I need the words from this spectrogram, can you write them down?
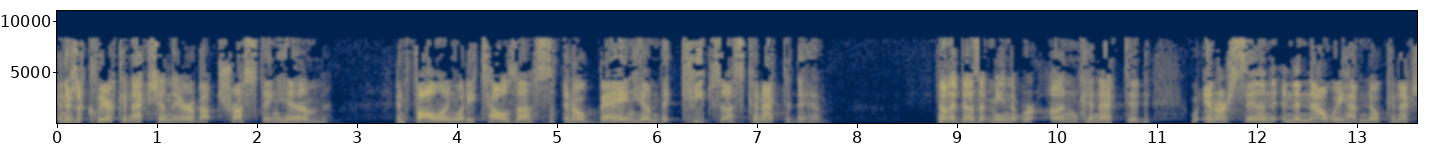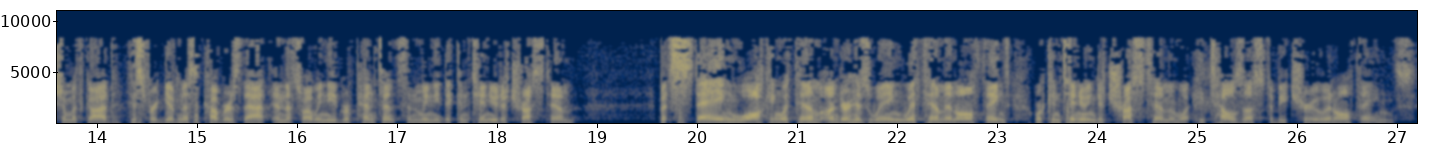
And there's a clear connection there about trusting him and following what he tells us and obeying him that keeps us connected to him. Now that doesn't mean that we're unconnected in our sin and then now we have no connection with God. His forgiveness covers that and that's why we need repentance and we need to continue to trust him. But staying, walking with him, under his wing, with him in all things, we're continuing to trust him in what he tells us to be true in all things.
